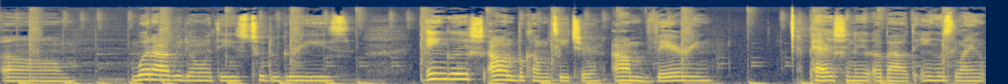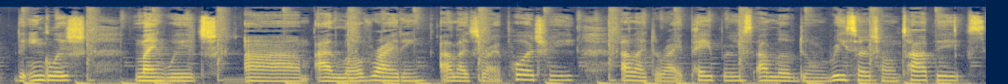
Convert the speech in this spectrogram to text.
Um, what I'll be doing with these two degrees English, I want to become a teacher. I'm very passionate about the English lang- the English language. Um, I love writing. I like to write poetry. I like to write papers. I love doing research on topics.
